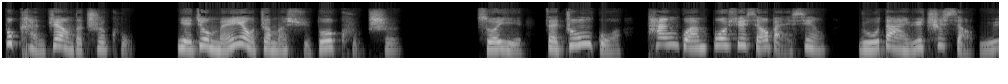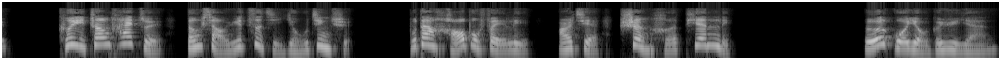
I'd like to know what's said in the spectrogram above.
不肯这样的吃苦，也就没有这么许多苦吃。所以，在中国，贪官剥削小百姓，如大鱼吃小鱼，可以张开嘴等小鱼自己游进去。不但毫不费力，而且甚合天理。俄国有个寓言，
